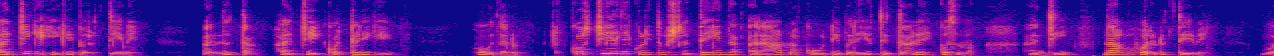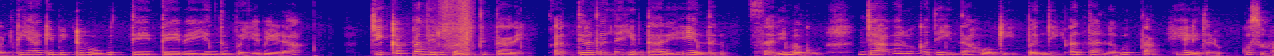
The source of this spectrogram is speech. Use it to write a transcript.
ಅಜ್ಜಿಗೆ ಹೇಳಿ ಬರುತ್ತೇನೆ ಅನ್ನುತ್ತಾ ಅಜ್ಜಿ ಕೊಠಡಿಗೆ ಹೋದನು. ಕುರ್ಚಿಯಲ್ಲಿ ಕುಳಿತು ಶ್ರದ್ಧೆಯಿಂದ ರಾಮಕೋಟಿ ಬರೆಯುತ್ತಿದ್ದಾಳೆ ಕುಸುಮ. ಅಜ್ಜಿ, ನಾವು ಹೊರಡುತ್ತೇವೆ. ಒಂಟಿಯಾಗಿ ಬಿಟ್ಟು ಹೋಗುತ್ತಿದ್ದೇವೆ ಎಂದು ಭಯಬೇಡ. ಚಿಕ್ಕಪ್ಪಂದಿರು ಬರುತ್ತಿದ್ದಾರೆ. ಹತ್ತಿರದಲ್ಲೇ ಇದ್ದಾರೆ ಎಂದನು. ಸರಿ ಮಗು, ಜಾಗರೂಕತೆಯಿಂದ ಹೋಗಿ ಬನ್ನಿ ಅಂತ ನಗುತ್ತಾ ಹೇಳಿದಳು ಕುಸುಮ.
